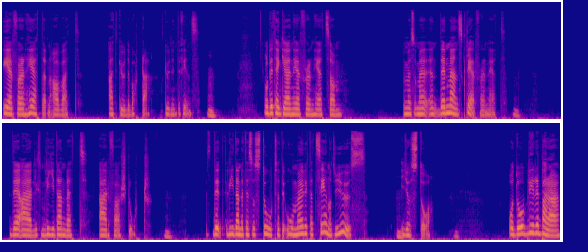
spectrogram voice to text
erfarenheten av att, att Gud är borta, att Gud inte finns. Mm. Och det tänker jag är en erfarenhet som, men som är en, det är en mänsklig erfarenhet. Mm. Det är liksom lidandet är för stort. Mm. Det, lidandet är så stort så att det är omöjligt att se något ljus Mm. just då. Mm. Och då blir det bara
